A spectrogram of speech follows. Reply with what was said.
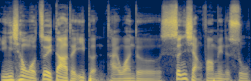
影响我最大的一本台湾的声响方面的书。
